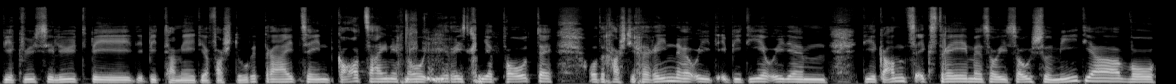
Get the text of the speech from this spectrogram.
wie gewisse Leute bei, bei Tamedia fast durchgedreht sind. Geht's eigentlich noch? Ihr riskiert Tote? Oder kannst du dich erinnern, bei dir, in dem, die ganz extremen, so in Social Media, wo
